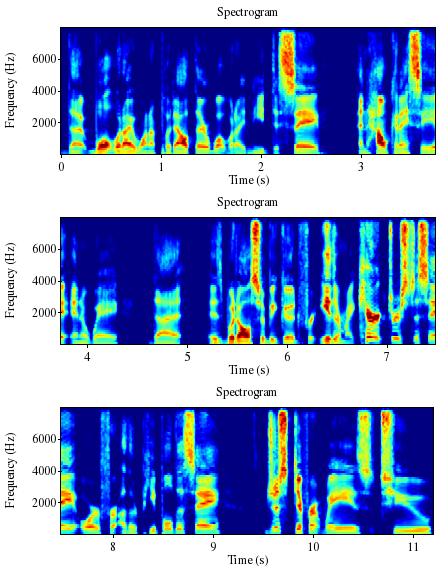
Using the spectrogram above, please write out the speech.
that what would I want to put out there? What would I need to say? And how can I say it in a way that is would also be good for either my characters to say or for other people to say just different ways to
